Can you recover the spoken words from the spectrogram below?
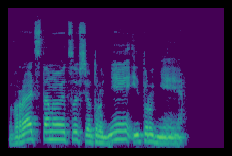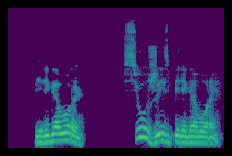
Врать становится все труднее и труднее. Переговоры. Всю жизнь переговоры.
